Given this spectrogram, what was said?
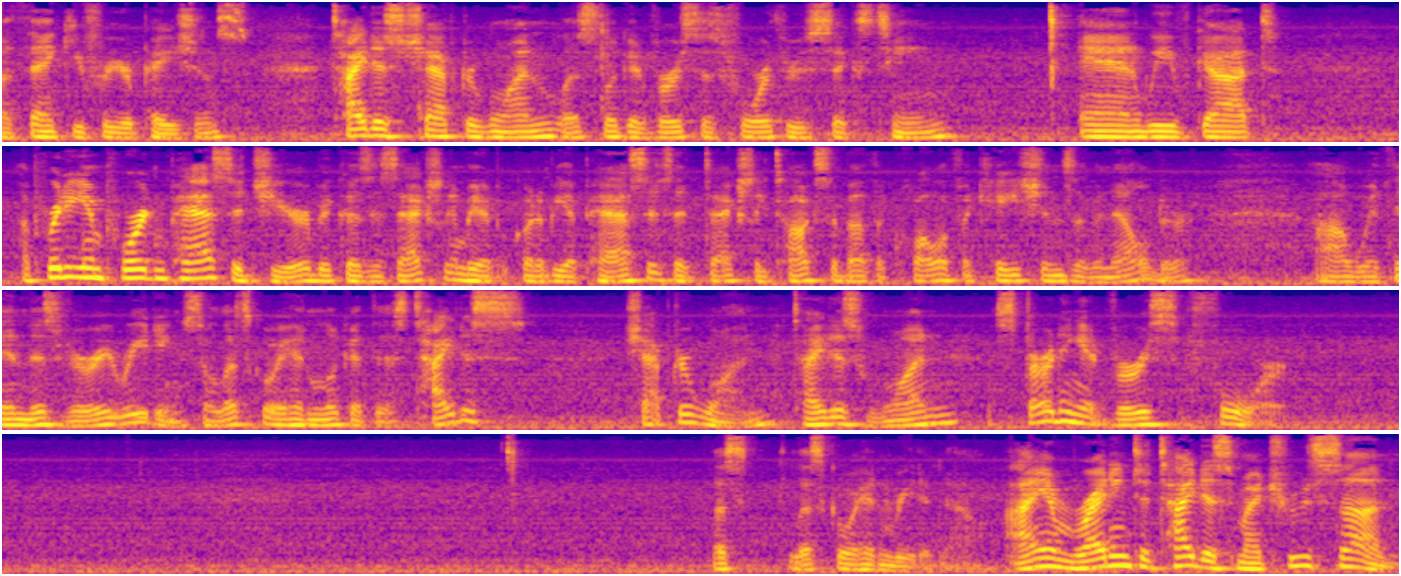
but thank you for your patience. Titus chapter 1, let's look at verses 4 through 16. And we've got a pretty important passage here because it's actually going to be a passage that actually talks about the qualifications of an elder uh, within this very reading. So let's go ahead and look at this. Titus chapter 1, Titus 1, starting at verse 4. Let's, let's go ahead and read it now. I am writing to Titus, my true son,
